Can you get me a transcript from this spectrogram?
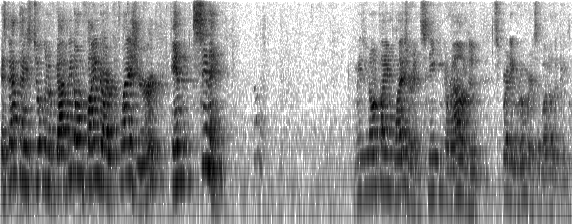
As baptized children of God, we don't find our pleasure in sinning. It means we don't find pleasure in sneaking around and spreading rumors about other people.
